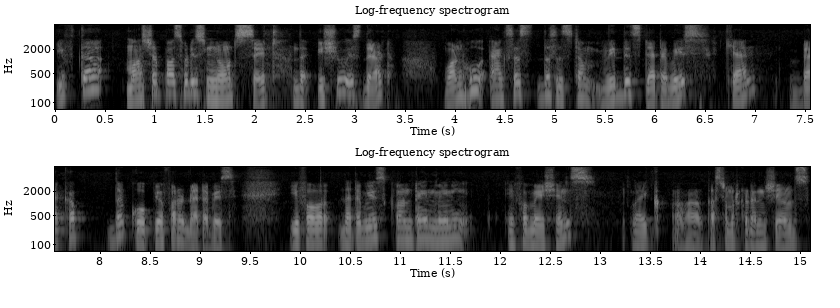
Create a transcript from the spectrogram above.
If the master password is not set the issue is that one who access the system with this database can backup the copy of our database. If our database contain many informations like uh, customer credentials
